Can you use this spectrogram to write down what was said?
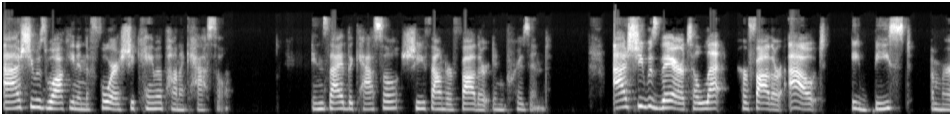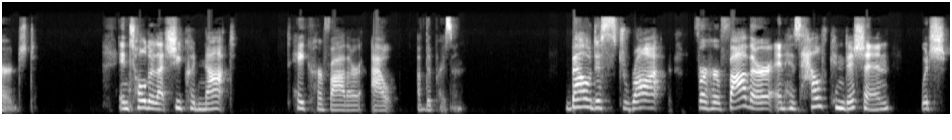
As she was walking in the forest, she came upon a castle. Inside the castle, she found her father imprisoned. As she was there to let her father out, a beast emerged and told her that she could not take her father out of the prison. Belle, distraught for her father and his health condition, which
